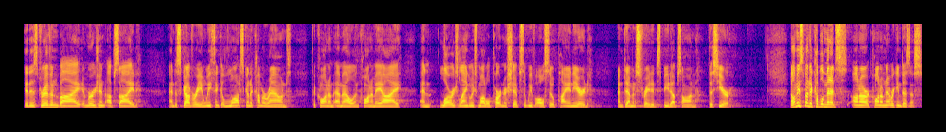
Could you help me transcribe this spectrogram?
It is driven by emergent upside and discovery, and we think a lot's going to come around the quantum ML and quantum AI and large language model partnerships that we've also pioneered and demonstrated speed ups on this year. Now, let me spend a couple minutes on our quantum networking business,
